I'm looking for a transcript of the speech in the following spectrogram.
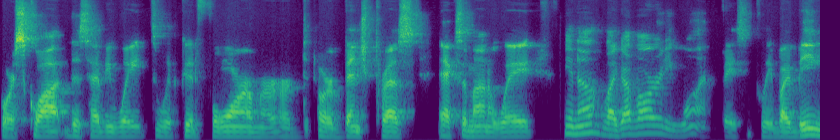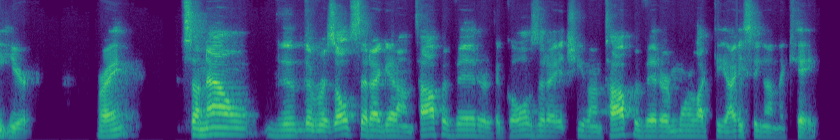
or squat this heavy weight with good form or, or, or bench press X amount of weight. You know, like I've already won basically by being here, right? so now the the results that i get on top of it or the goals that i achieve on top of it are more like the icing on the cake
